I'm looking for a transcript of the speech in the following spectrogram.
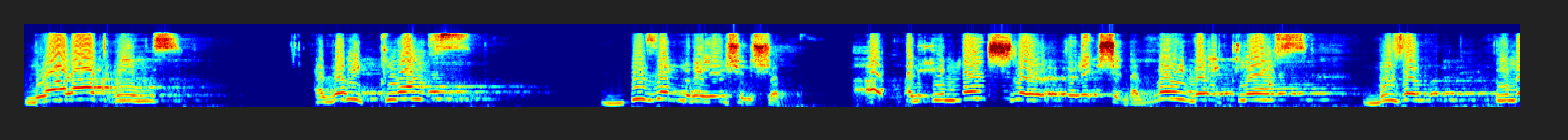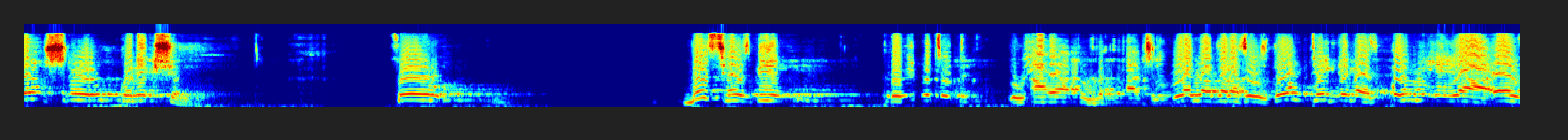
Mualat means a very close bosom relationship, uh, an emotional connection, a very, very close bosom emotional connection. So this has been prohibited in ayat of the Quran. Where Allah Ta'ala says, don't take them as awliya, as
